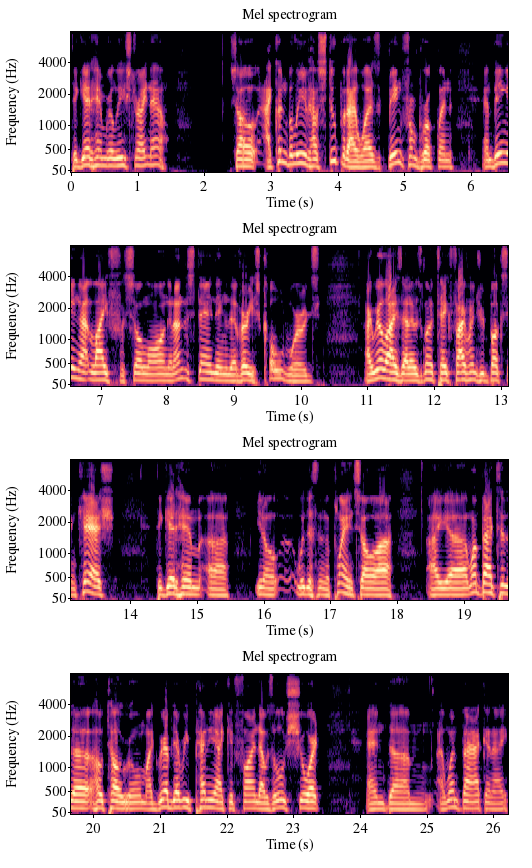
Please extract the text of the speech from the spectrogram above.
to get him released right now." So I couldn't believe how stupid I was being from Brooklyn and being in that life for so long and understanding the various code words. I realized that I was going to take 500 bucks in cash to get him, uh, you know, with us in the plane. So uh, I uh, went back to the hotel room. I grabbed every penny I could find. I was a little short, and um, I went back and I,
